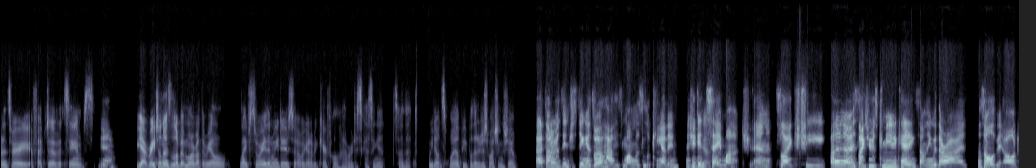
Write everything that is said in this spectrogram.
And it's very effective, it seems. Yeah. yeah, Rachel knows a little bit more about the real life story than we do, so we got to be careful how we're discussing it so that we don't spoil people that are just watching the show. I thought it was interesting as well how his mom was looking at him and she didn't Yeah. say much. And it's like she, I don't know, it's like she was communicating something with her eyes. It's all a bit odd.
